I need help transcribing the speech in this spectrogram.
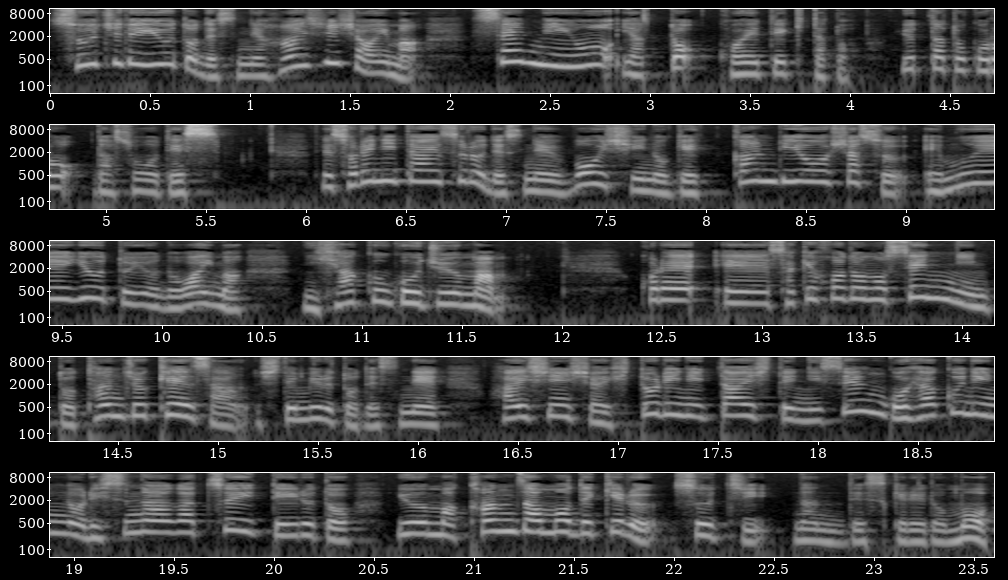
数字で言うとですね、配信者は今、1000人をやっと超えてきたといったところだそうです。でそれに対するですね、 Voicy の月間利用者数 MAU というのは今250万。これ、えー、先ほどの1000人と単純計算してみるとですね、配信者1人に対して2500人のリスナーがついているという、まあ、換算もできる数値なんですけれども、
